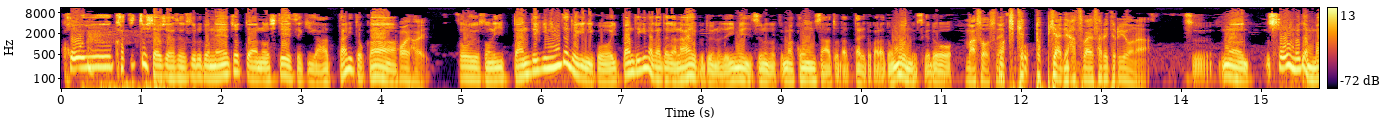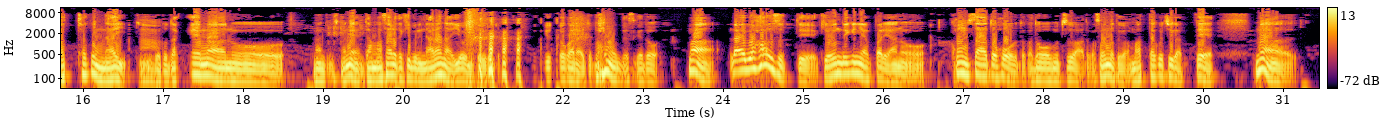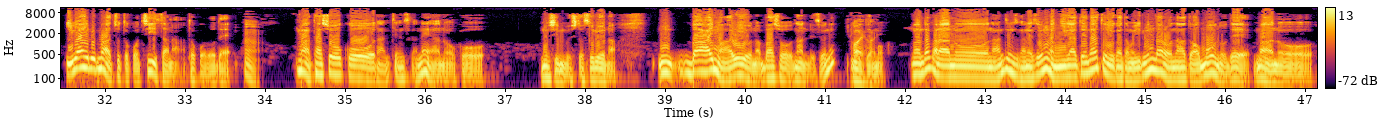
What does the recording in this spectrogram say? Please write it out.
こういうカチッとしたお知らせをするとね、ちょっとあの、指定席があったりとか、はいはい。そういうその一般的に見たときに、こう、一般的な方がライブというのでイメージするのって、まあ、コンサートだったりとかだと思うんですけど、まあそうですまあ。ねチケットピアで発売されてるような。すまあ、そういうのでは全くないということだけ、まあ、あの、なんていうんですかね、騙された気分にならないようにということを 言っておかないとと思うんですけど、まあ、ライブハウスって基本的にやっぱりあの、コンサートホールとかドームツアーとかそんなとこが全く違って、まあ、いわゆるまあちょっとこう小さなところで、うんまあ多少こう、なんていうんですかね、あの、こう、ムシムシとするような、ん場合もあるような場所なんですよね。はいはいまあだからあの、なんていうんですかね、そういうのが苦手だという方もいるんだろうなとは思うので、まああの、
